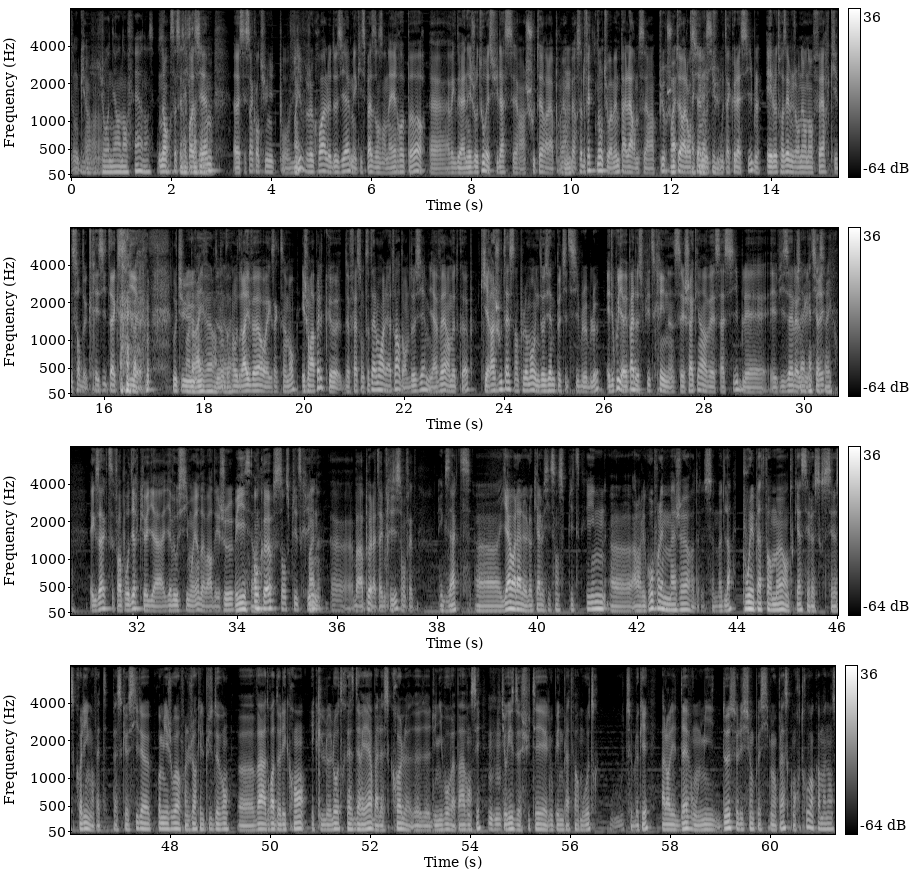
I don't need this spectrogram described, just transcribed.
donc un. Journée en enfer, non pas Non, ça c'est le le troisième. Euh, c'est 58 minutes pour vivre, je crois, le deuxième, et qui se passe dans un aéroport euh, avec de la neige autour. Et celui-là, c'est un shooter à la première Mhm. personne. En fait, non, tu vois même pas l'arme, c'est un pur shooter à l'ancienne où t'as que la cible. Et le troisième, Journée en enfer, qui est une sorte de crazy taxi euh, où tu. Un driver, un peu, d'un- ouais. Au driver, ouais, exactement. Et je me rappelle que de façon totalement aléatoire, dans le deuxième, il y avait un mode coop qui rajoutait simplement une deuxième petite cible bleue. Et du coup, il n'y avait pas de split screen. C'est chacun avait sa cible et, et visait là où il Chacun Exact. Enfin, pour dire qu'il y, avait aussi moyen d'avoir des jeux Oui, en coop sans split screen. Ouais. Euh, bah, un peu à la Time Crisis en fait. Exact. Euh, Il y a voilà, le local aussi sans split screen. Euh, alors, le gros problème majeur de ce mode-là, pour les platformers en tout cas, c'est le, scrolling en fait. Parce que si le premier joueur, enfin le joueur qui est le plus devant, euh, va à droite de l'écran et que l'autre reste derrière, bah, le scroll de- de- du niveau va pas avancer. Mhm. Tu risques de chuter et louper une plateforme ou autre, se bloquer. Alors les devs ont mis deux solutions possibles en place qu'on retrouve encore maintenant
